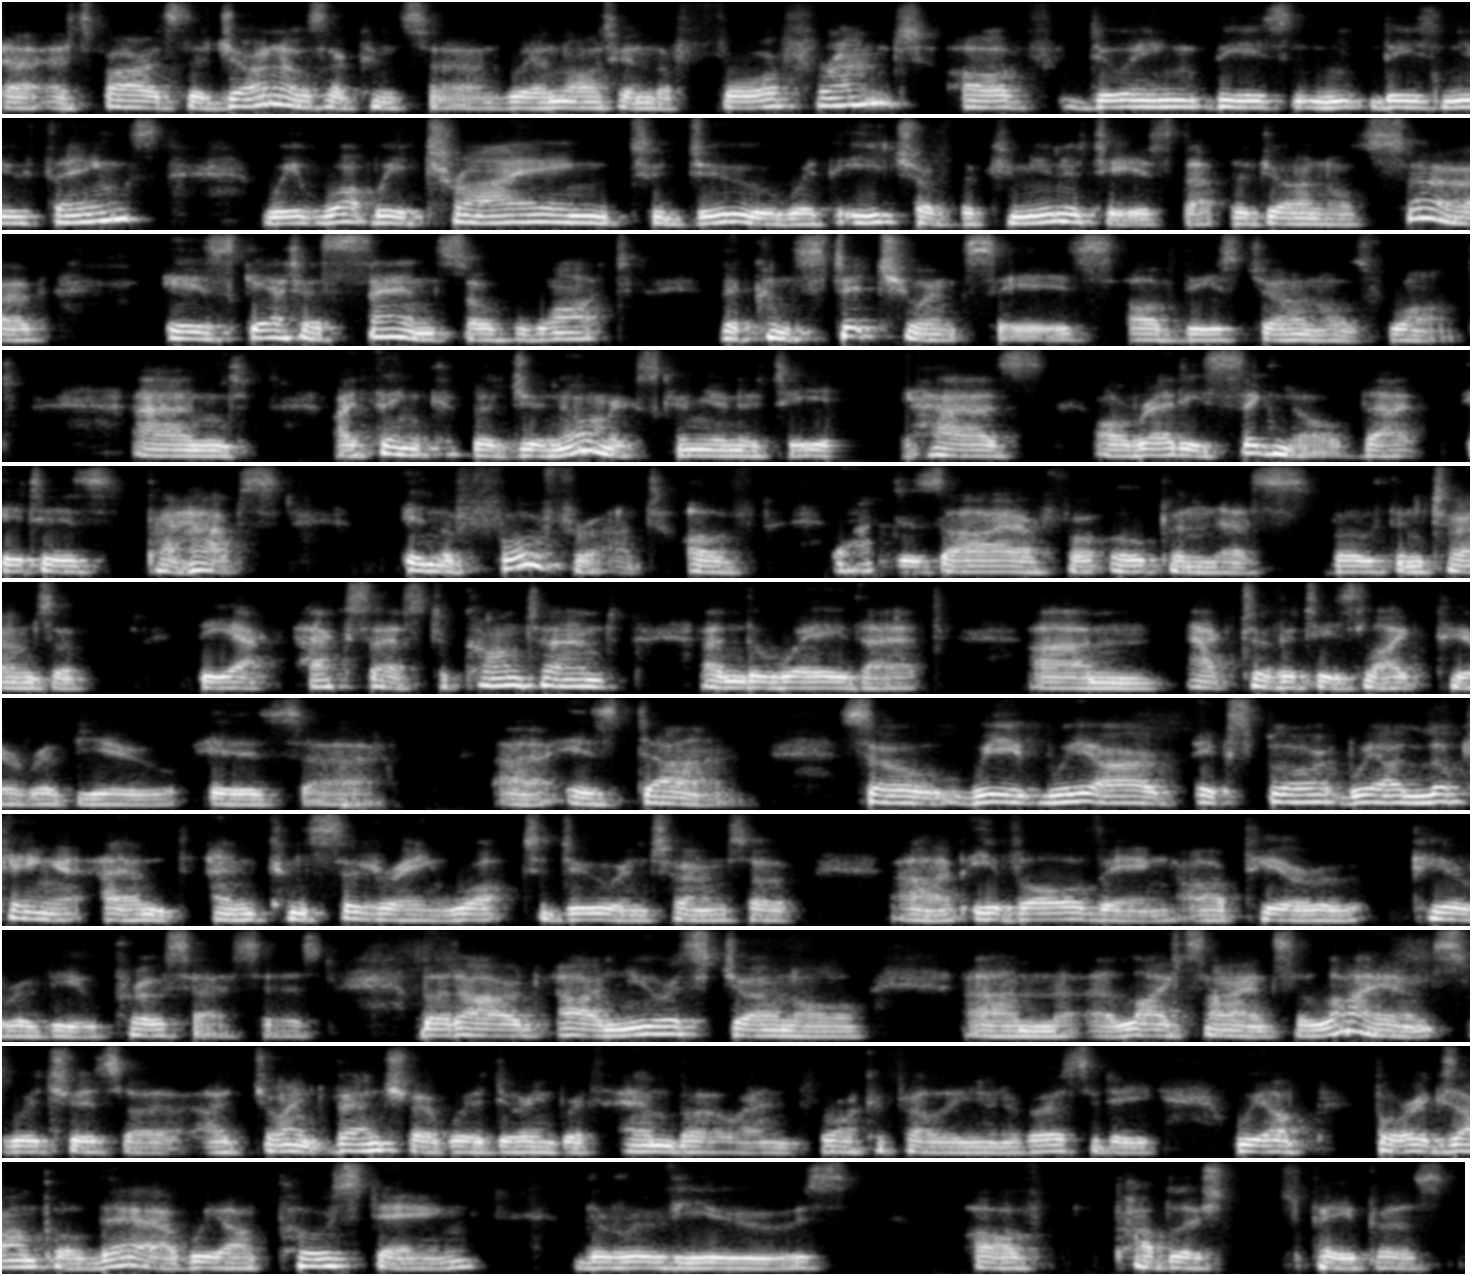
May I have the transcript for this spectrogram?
uh, as far as the journals are concerned, we're not in the forefront of doing these, these new things. We, what we're trying to do with each of the communities that the journals serve is get a sense of what the constituencies of these journals want. And I think the genomics community has already signaled that it is perhaps in the forefront of that desire for openness, both in terms of the ac- access to content and the way that um, activities like peer review is uh, uh, is done. So we we are explore we are looking and and considering what to do in terms of uh, evolving our peer peer review processes. But our our newest journal, um, uh, Life Science Alliance, which is a, a joint venture we're doing with EMBO and Rockefeller University, we are, for example, there we are posting the reviews of published papers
